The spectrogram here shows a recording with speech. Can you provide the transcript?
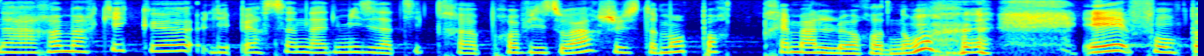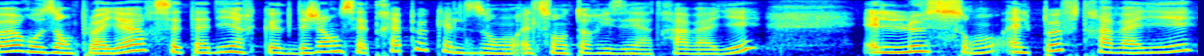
a remarqué que les personnes admises à titre provisoire, justement, portent très mal leur nom et font peur aux employeurs. C'est-à-dire que déjà, on sait très peu qu'elles elles sont autorisées à travailler elles le sont, elles peuvent travailler,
